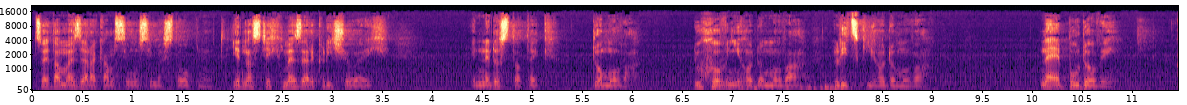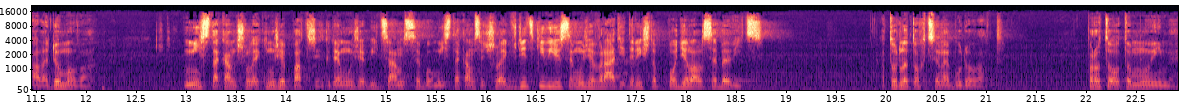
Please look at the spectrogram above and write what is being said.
Co je ta mezera, kam si musíme stoupnout? Jedna z těch mezer klíčových je nedostatek domova. Duchovního domova, lidského domova. Ne budovy, ale domova. Místa, kam člověk může patřit, kde může být sám sebou. Místa, kam se člověk vždycky ví, že se může vrátit, když to podělal sebe víc. A tohle to chceme budovat proto o tom mluvíme.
